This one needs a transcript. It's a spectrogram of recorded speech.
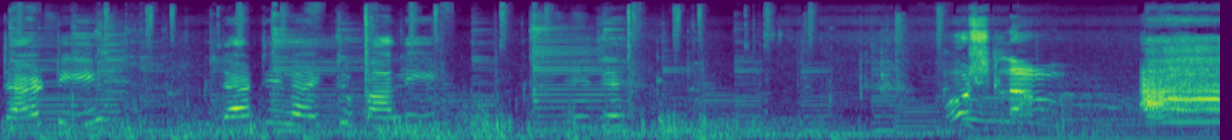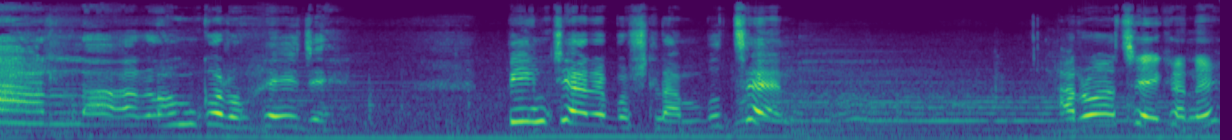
ডার্টি ডার্টি না, একটু বালি। এই যে বসলাম। আল্লাহ রহম করো, এই যে। পিঙ্ক চেয়ারে বসলাম, বুঝছেন? আরও আছে এখানে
